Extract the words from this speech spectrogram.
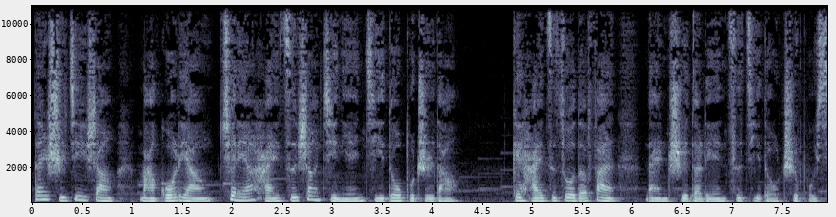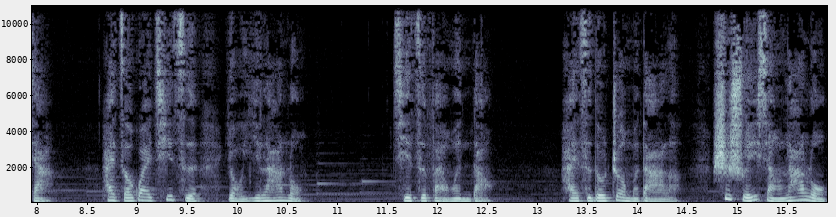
但实际上，马国良却连孩子上几年级都不知道，给孩子做的饭难吃的连自己都吃不下，还责怪妻子有意拉拢。妻子反问道：“孩子都这么大了，是谁想拉拢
